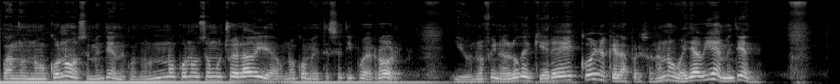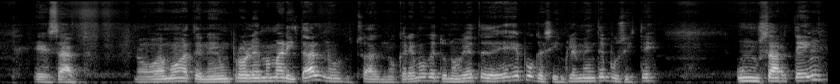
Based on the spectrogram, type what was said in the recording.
cuando no conoce, ¿me entiendes? Cuando uno no conoce mucho de la vida, uno comete ese tipo de errores. Y uno al final lo que quiere es, coño, que las personas nos vaya bien, ¿me entiendes? Exacto. No vamos a tener un problema marital, no, o sea, no queremos que tu novia te deje porque simplemente pusiste un sartén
